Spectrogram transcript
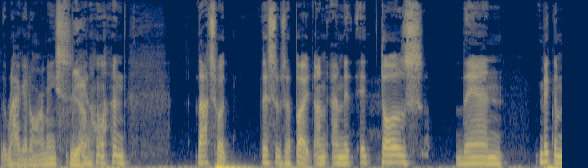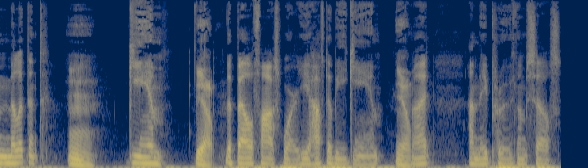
the ragged armies. Yeah. You know, and that's what this was about. And and it, it does then make them militant. Mm. Game. Yeah. The Belfast were. You have to be game. Yeah. Right? And they prove themselves.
